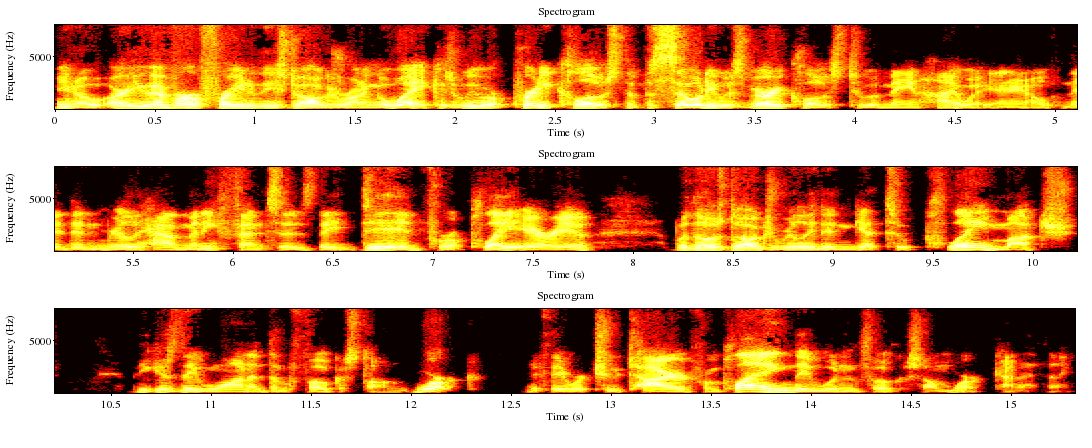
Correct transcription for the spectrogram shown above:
you know, are you ever afraid of these dogs running away? Because we were pretty close. The facility was very close to a main highway. You know, they didn't really have many fences. They did for a play area, but those dogs really didn't get to play much because they wanted them focused on work. If they were too tired from playing, they wouldn't focus on work, kind of thing.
